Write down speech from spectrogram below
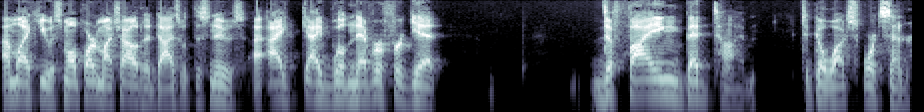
I'm like you. A small part of my childhood dies with this news. I, I, I will never forget defying bedtime to go watch Sports Center,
